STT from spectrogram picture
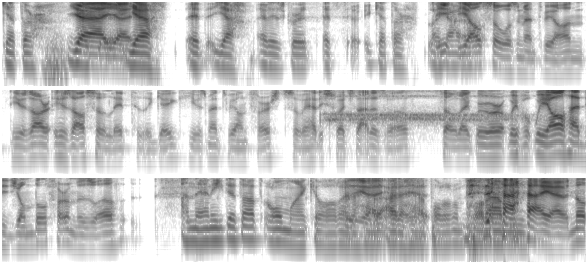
get there. yeah, Like, yeah, yeah. It yeah, it is great. It's uh, get there. Like he, I- he also wasn't meant to be on. He was al- he was also late to the gig. He was meant to be on first, so we had to switch that as well. So like we were we we all had to jumble for him as well. And then he did that. Oh my god, I'd have Yeah, had, I'd have yeah, yeah. headbutted him. But, um, yeah, no,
